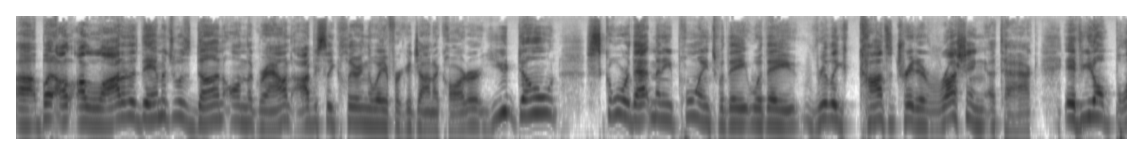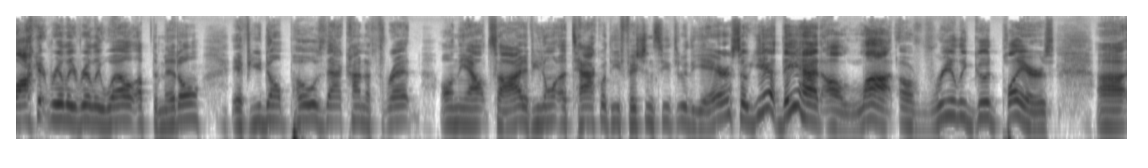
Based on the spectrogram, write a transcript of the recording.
Uh, but a, a, lot of the damage was done on the ground, obviously clearing the way for Ki-Jana Carter. You don't score that many points with a with a really concentrated rushing attack if you don't block it really really well up the middle. If you don't pose that kind of threat on the outside, if you don't attack with efficiency through the air. So yeah, they had a lot of really good players uh,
